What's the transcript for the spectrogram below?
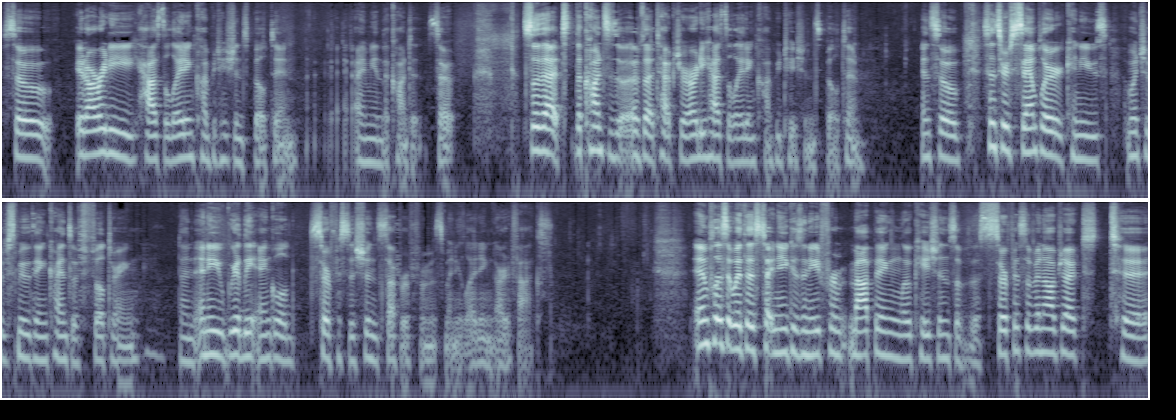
So it already has the lighting computations built in. I mean the content. So, so that the content of that texture already has the lighting computations built in. And so since your sampler can use a bunch of smoothing kinds of filtering, then any weirdly angled surfaces shouldn't suffer from as many lighting artifacts. Implicit with this technique is a need for mapping locations of the surface of an object to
